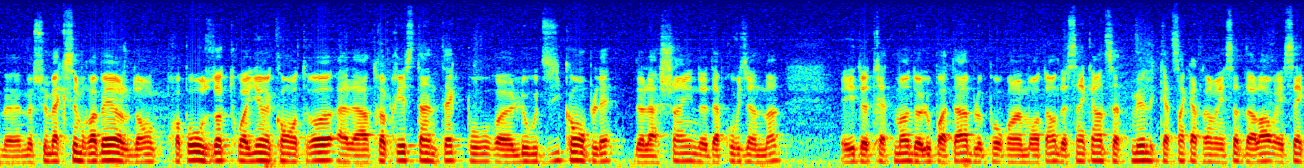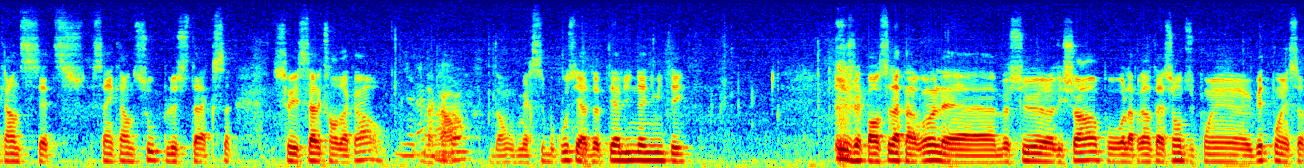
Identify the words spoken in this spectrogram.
Le- Monsieur Maxime Roberge donc propose d'octroyer un contrat à l'entreprise Stantec pour euh, l'audit complet de la chaîne d'approvisionnement et de traitement de l'eau potable pour un montant de 57 487 et 57, 50 sous plus taxes. Ceux et celles qui sont d'accord? D'accord. Donc, merci beaucoup. C'est adopté à l'unanimité. Je vais passer la parole à M. Richard pour la présentation du point 8.7.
